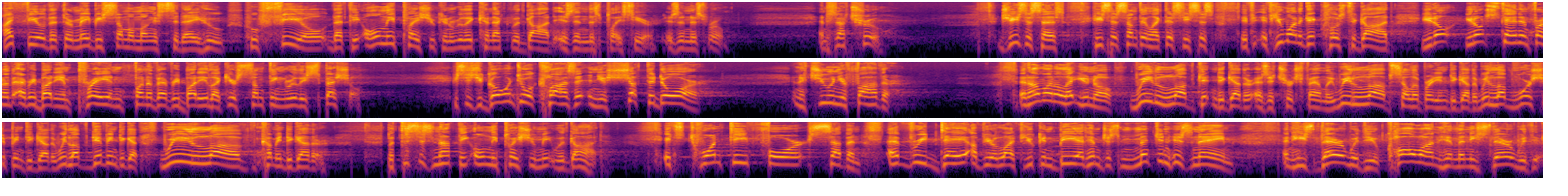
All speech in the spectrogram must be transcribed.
I feel that there may be some among us today who, who feel that the only place you can really connect with God is in this place here, is in this room. And it's not true. Jesus says, he says something like this. He says, if, if you want to get close to God, you don't, you don't stand in front of everybody and pray in front of everybody like you're something really special. He says, you go into a closet and you shut the door, and it's you and your father. And I want to let you know, we love getting together as a church family. We love celebrating together. We love worshiping together. We love giving together. We love coming together. But this is not the only place you meet with God. It's 24 7. Every day of your life, you can be at Him. Just mention His name, and He's there with you. Call on Him, and He's there with you.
